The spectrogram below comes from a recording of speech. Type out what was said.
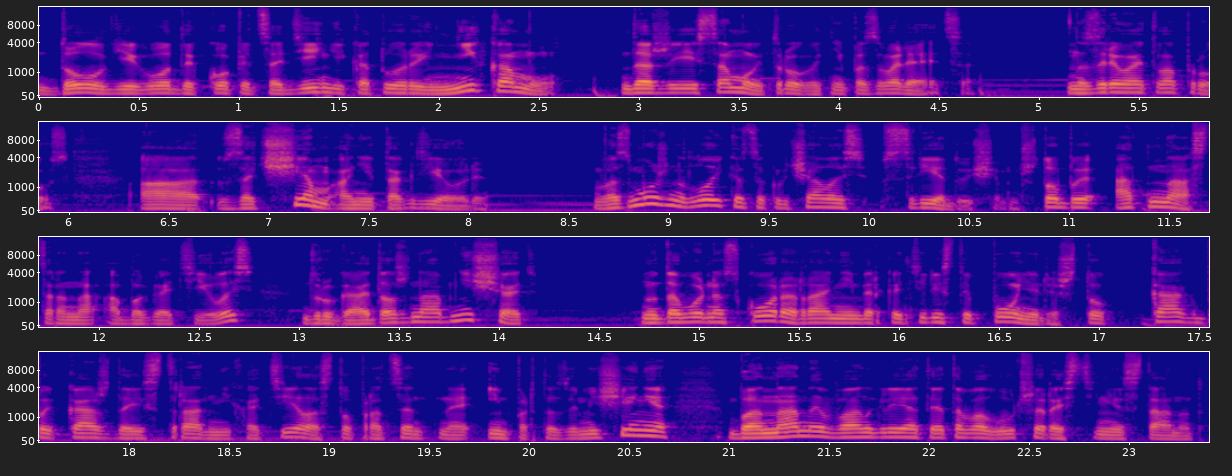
долгие годы копятся деньги, которые никому, даже ей самой трогать не позволяется. Назревает вопрос, а зачем они так делали? Возможно, логика заключалась в следующем. Чтобы одна страна обогатилась, другая должна обнищать. Но довольно скоро ранние меркантилисты поняли, что как бы каждая из стран не хотела стопроцентное импортозамещение, бананы в Англии от этого лучше расти не станут.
